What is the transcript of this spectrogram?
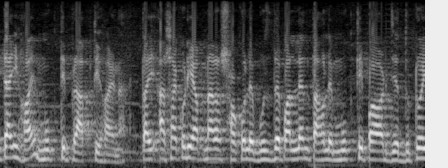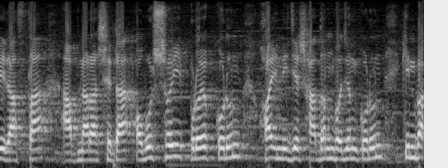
এটাই হয়, মুক্তি প্রাপ্তি হয় না। তাই আশা করি আপনারা সকলে বুঝতে পারলেন, তাহলে মুক্তি পাওয়ার যে দুটোই রাস্তা, আপনারা সেটা অবশ্যই প্রয়োগ করুন, হয় নিজে সাধন ভোজন করুন, কিংবা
